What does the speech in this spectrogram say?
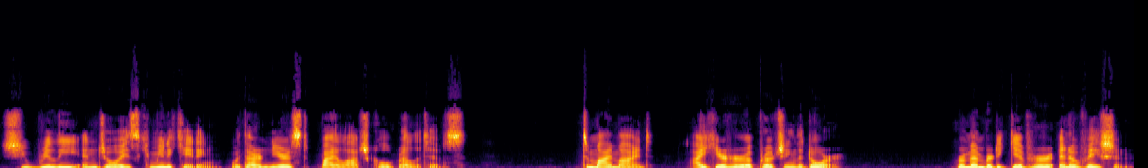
She really enjoys communicating with our nearest biological relatives. To my mind, I hear her approaching the door. Remember to give her an ovation.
